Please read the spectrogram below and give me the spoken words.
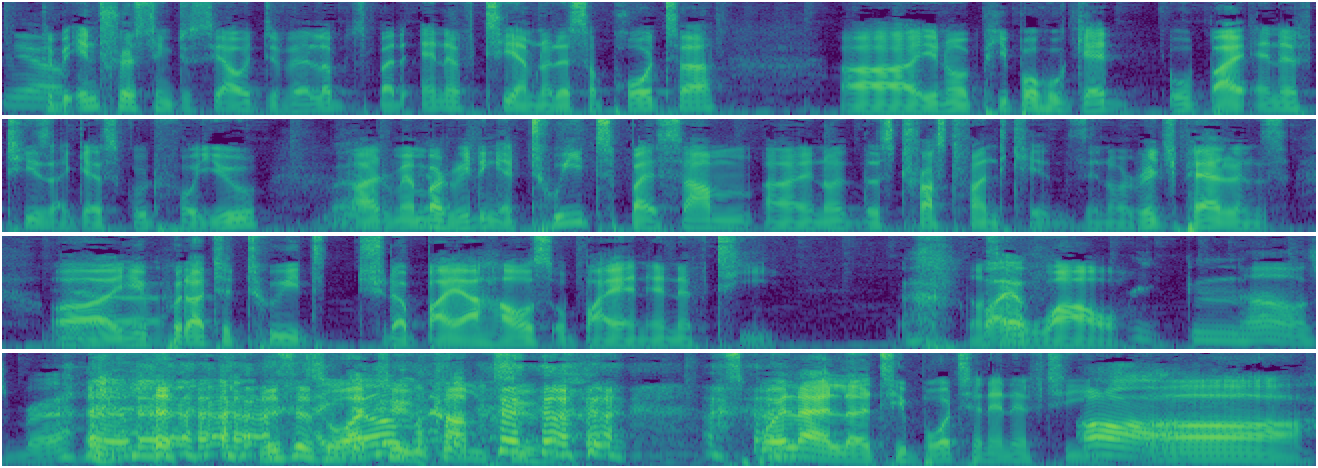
Yeah. It'll be interesting to see how it develops. But NFT, I'm not a supporter. Uh, you know, people who get who buy NFTs, I guess, good for you. I remember reading a tweet by some, uh, you know, this trust fund kids, you know, rich parents. Uh, he Yeah. put out a tweet: Should I buy a house or buy an NFT? I was Buy a like, wow, freaking house, bruh. this is I what know. we've come to. Spoiler alert: He bought an NFT. Oh, oh.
